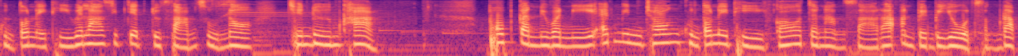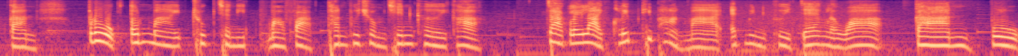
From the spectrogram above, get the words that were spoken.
คุณต้นไอทีเวลา 17.30 น เช่นเดิมค่ะ พบกันในวันนี้แอดมินช่องคุณต้นไอทีก็จะนำสาระอันเป็นประโยชน์สำหรับการปลูกต้นไม้ทุกชนิดมาฝากท่านผู้ชมเช่นเคยค่ะ จากหลาย ๆ คลิปที่ผ่านมาแอดมินเคยแจ้งแล้วว่า การปลูก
